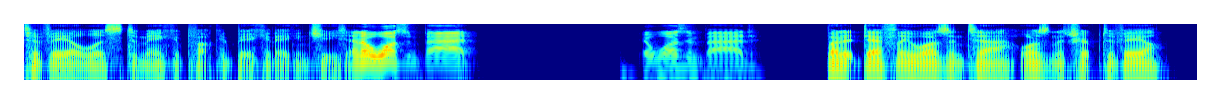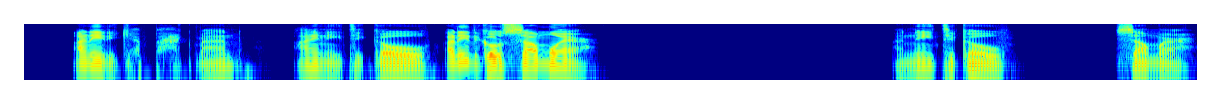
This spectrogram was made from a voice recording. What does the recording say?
to Vail was to make a fucking bacon, egg, and cheese. And it wasn't bad. It wasn't bad. But it definitely wasn't uh wasn't a trip to Vail. I need to get back, man. I need to go I need to go somewhere. I need to go somewhere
